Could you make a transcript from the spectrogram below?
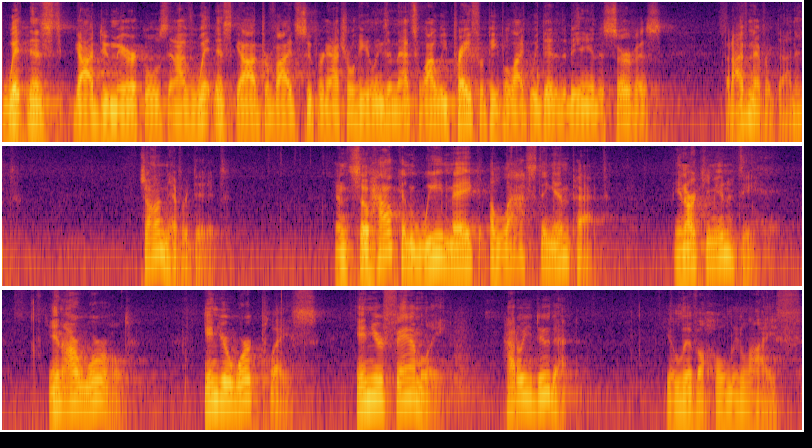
witnessed God do miracles, and I've witnessed God provide supernatural healings, and that's why we pray for people like we did at the beginning of the service. But I've never done it. John never did it. And so, how can we make a lasting impact in our community, in our world, in your workplace, in your family? How do you do that? You live a holy life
